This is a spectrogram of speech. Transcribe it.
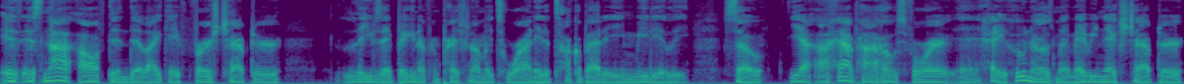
it's not often that like a first chapter leaves a big enough impression on me to where I need to talk about it immediately. So yeah, I have high hopes for it. And hey, who knows, man? Maybe next chapter,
